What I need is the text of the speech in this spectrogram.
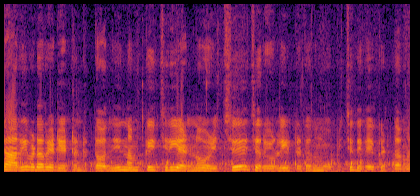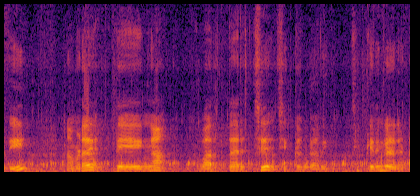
കറി ഇവിടെ റെഡി ആയിട്ടുണ്ട് കേട്ടോ. ഇനി നമുക്ക് ഇച്ചിരി എണ്ണ ഒഴിച്ച് ചെറിയുള്ളി ഇട്ടിട്ട് ഒന്ന് മൂപ്പിച്ച് ഇതിലേക്ക് ഇട്ടാൽ മതി. നമ്മുടെ തേങ്ങ വറുത്തരച്ച് ചിക്കൻ കറി ചിക്കനും കിഴങ്ങട്ട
